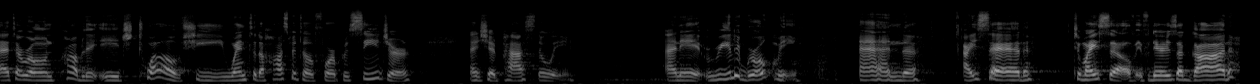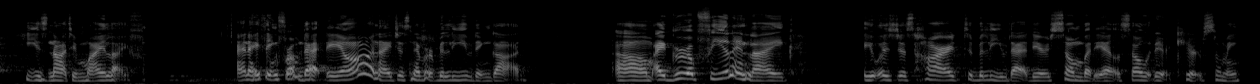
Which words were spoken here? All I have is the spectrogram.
at around probably age 12, she went to the hospital for a procedure and she had passed away. And it really broke me. And I said to myself, if there is a God, he is not in my life. And I think from that day on, I just never believed in God. Um, I grew up feeling like it was just hard to believe that there's somebody else out there cares for me.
